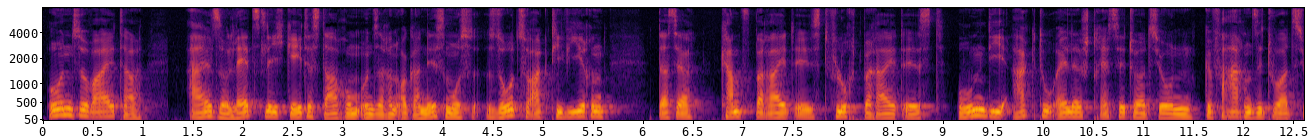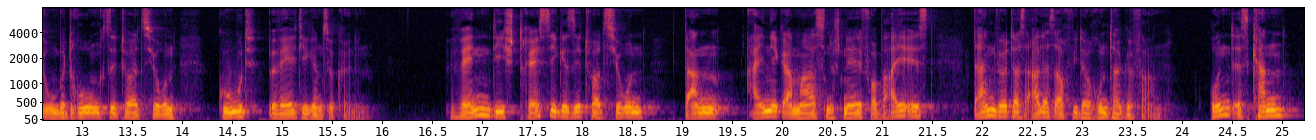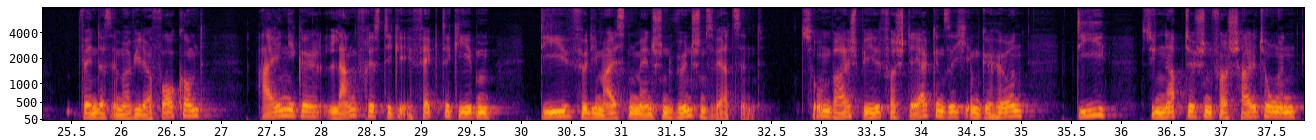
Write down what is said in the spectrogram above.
Und so weiter. Also letztlich geht es darum, unseren Organismus so zu aktivieren, dass er kampfbereit ist, fluchtbereit ist, um die aktuelle Stresssituation, Gefahrensituation, Bedrohungssituation gut bewältigen zu können. Wenn die stressige Situation dann einigermaßen schnell vorbei ist, dann wird das alles auch wieder runtergefahren. Und es kann, wenn das immer wieder vorkommt, einige langfristige Effekte geben, die für die meisten Menschen wünschenswert sind. Zum Beispiel verstärken sich im Gehirn die synaptischen Verschaltungen,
